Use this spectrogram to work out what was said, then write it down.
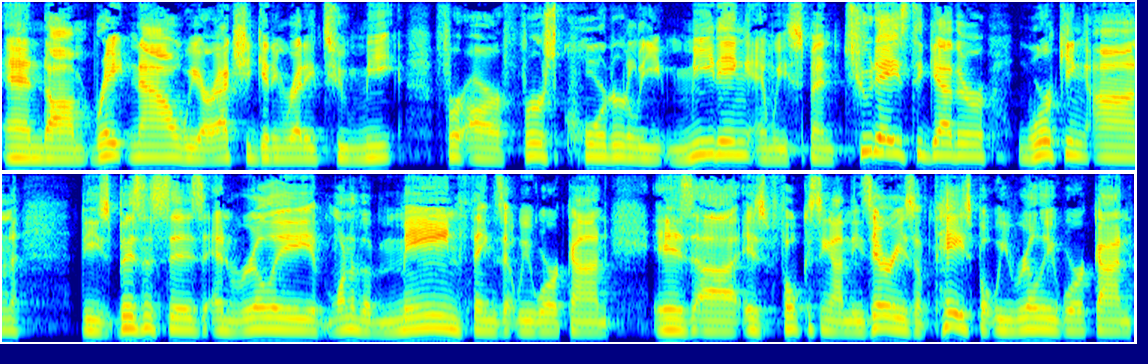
And um, right now, we are actually getting ready to meet for our first quarterly meeting. And we spend two days together working on these businesses and really one of the main things that we work on is uh, is focusing on these areas of pace but we really work on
